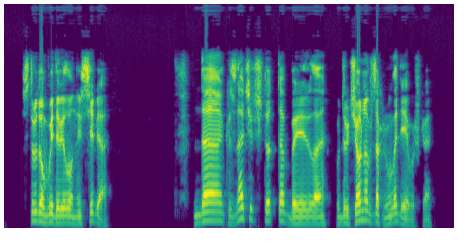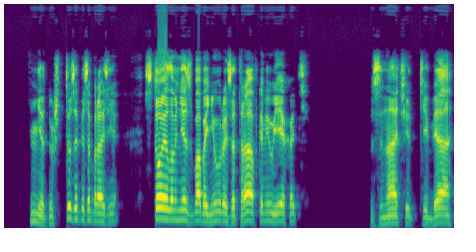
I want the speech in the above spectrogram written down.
— с трудом выдавил он из себя. «Так, значит, что-то было», — удрученно вздохнула девушка. «Нет, ну что за безобразие? Стоило мне с бабой Нюрой за травками уехать». «Значит, тебя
